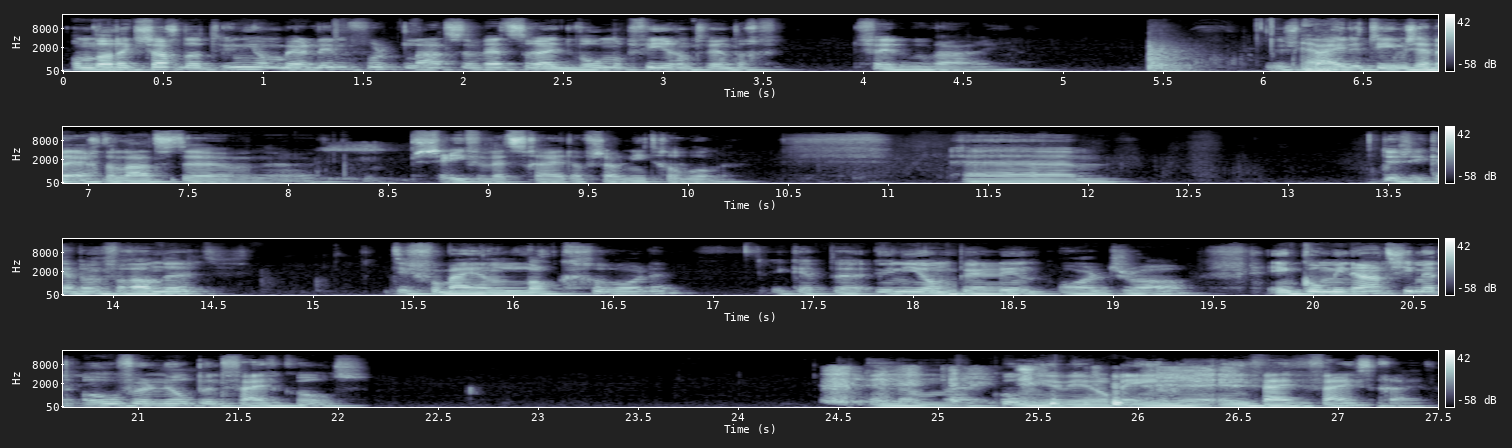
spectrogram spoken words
omdat ik zag dat Union Berlin voor het laatste wedstrijd won op 24 februari. Dus Ja. beide teams hebben echt de laatste eh, zeven wedstrijden of zo niet gewonnen. Ehm, dus ik heb hem veranderd. Het is voor mij een lock geworden. Ik heb eh, Union Berlin or draw. In combinatie met over 0,5 goals. En dan eh, kom je weer op 1, eh, 1,55 uit.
